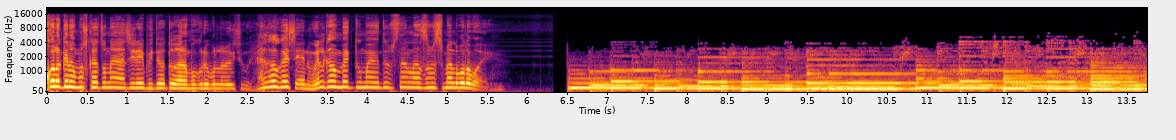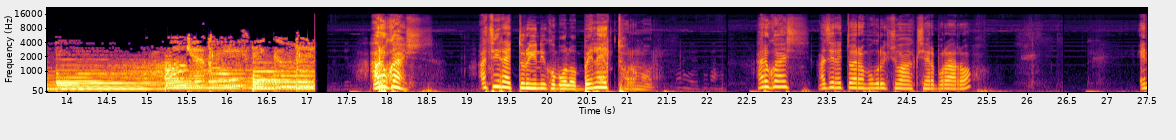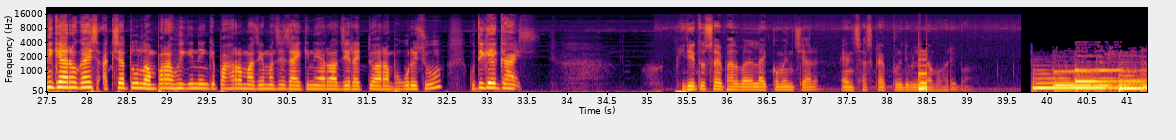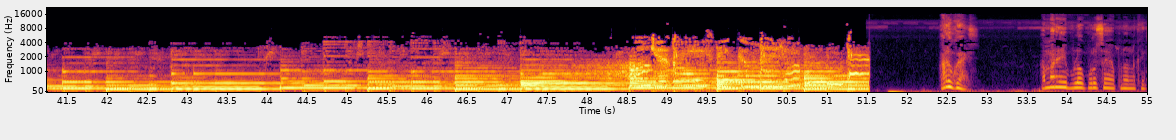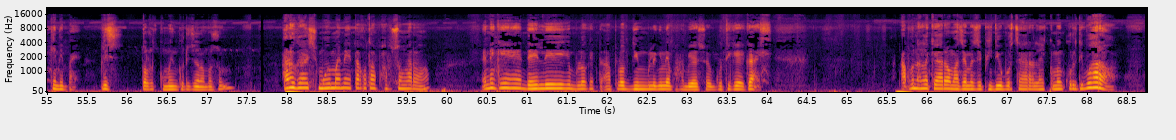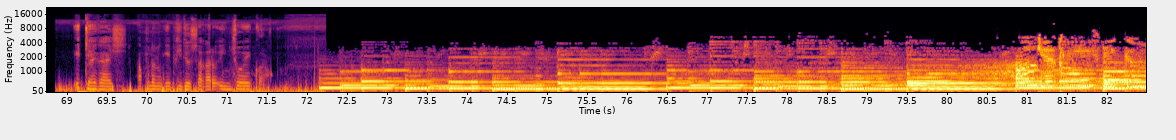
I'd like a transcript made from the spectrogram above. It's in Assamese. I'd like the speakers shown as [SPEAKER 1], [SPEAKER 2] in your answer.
[SPEAKER 1] সকলোকে নমস্কাৰ জনাই আজিৰ এই ভিডিঅ'টো আৰম্ভ কৰিবলৈ লৈছোঁ। Hello' guys and welcome back to my YouTube channel Assam smell boy আৰু গাইছ আজি ৰাইটোৰ ইউনিক হ'ব অলপ বেলেগ ধৰণৰ। আৰু গাইছ আজি ৰাইটো আৰম্ভ কৰিছোঁ আকচিয়াৰ পৰা আৰু এনেকৈ আৰু গাইছ আকচিয়াটো লম্পাৰা হৈ কিনে এনেকৈ পাহাৰৰ মাজে মাজে যাই কিনে আৰু আজি ৰাইটো আৰম্ভ কৰিছোঁ গতিকে গাইছ ভিডিঅ'টো চাই ভাল পালে like comment share and subscribe কৰি দিবলৈ নাপাহৰিব আৰু গাইজ আমাৰ এই ব্লগবোৰ চাই আপোনালোকে কেনে পায় প্লিজ তলত কমেণ্ট কৰি জনাবচোন। আৰু গাইজ মই মানে এটা কথা ভাবচোন আৰু। এনেকৈ ডেইলি ব্লগ এটা আপলোড দিম বুলি কিনে ভাবি আছোঁ। গতিকে গাইজ আপোনালোকে আৰু মাজে মাজে ভিডিঅ'বোৰ চাই আৰু লাইক কমেণ্ট কৰি দিব আৰু। এতিয়া গাইজ আপোনালোকে ভিডিঅ' চাওক আৰু এনজয় কৰক। Yeah, please think of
